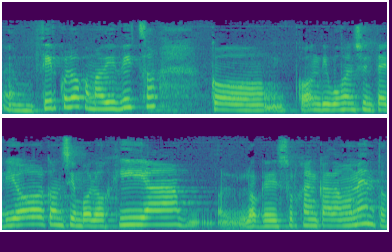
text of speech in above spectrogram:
en un círculo, como habéis visto, con, con dibujos en su interior, con simbología, lo que surja en cada momento.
